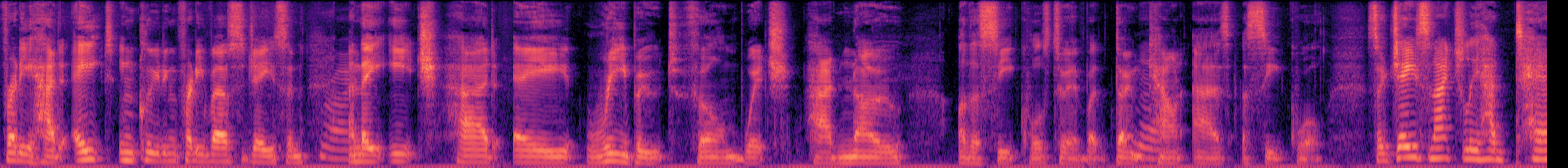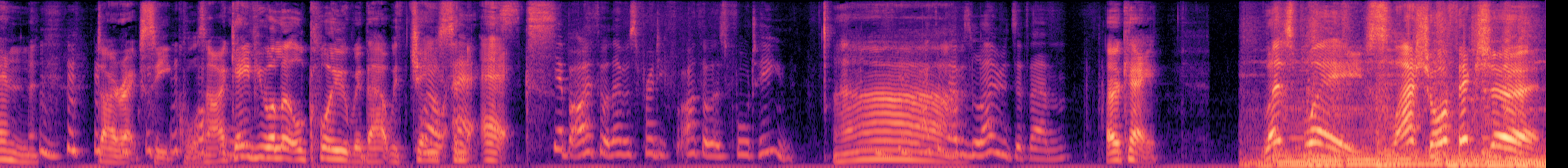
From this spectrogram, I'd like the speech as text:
Freddy had 8, including Freddy vs. Jason. Right. And they each had a reboot film, which had no other sequels to it, but don't Yeah. count as a sequel. So Jason actually had 10 direct sequels. Now, I gave you a little clue with that with Well, Jason X. Yeah, but I thought there was Freddy. I thought there was fourteen. I thought Ah. there was loads of them. Okay. Let's play slash or fiction.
